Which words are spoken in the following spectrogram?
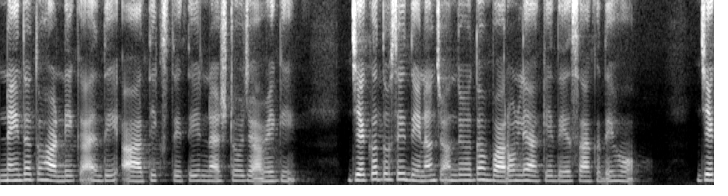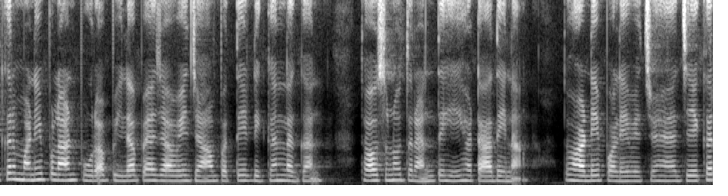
ਨਹੀਂ ਤਾਂ ਤੁਹਾਡੇ ਘਰ ਦੀ ਆਰਥਿਕ ਸਥਿਤੀ ਨਸ਼ਟ ਹੋ ਜਾਵੇਗੀ। ਜੇਕਰ ਤੁਸੀਂ ਦੇਣਾ ਚਾਹੁੰਦੇ ਹੋ ਤਾਂ ਬਾਹਰੋਂ ਲਿਆ ਕੇ ਦੇ ਸਕਦੇ ਹੋ। ਜੇਕਰ ਮਨੀ ਪਲਾਂਟ ਪੂਰਾ ਪੀਲਾ ਪੈ ਜਾਵੇ ਜਾਂ ਪੱਤੇ ਡਿੱਗਣ ਲੱਗਣ ਤਾਂ ਉਸ ਨੂੰ ਤੁਰੰਤ ਹੀ ਹਟਾ ਦੇਣਾ। ਤੁਹਾਡੇ ਭਲੇ ਵਿੱਚ ਹੈ। ਜੇਕਰ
